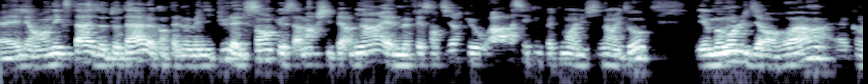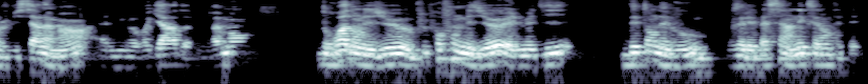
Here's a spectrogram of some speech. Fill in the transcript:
elle est en extase totale quand elle me manipule, elle sent que ça marche hyper bien, et elle me fait sentir que c'est complètement hallucinant et tout. Et au moment de lui dire au revoir, quand je lui serre la main, elle me regarde vraiment droit dans les yeux, au plus profond de mes yeux, et elle me dit détendez-vous, vous allez passer un excellent été.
